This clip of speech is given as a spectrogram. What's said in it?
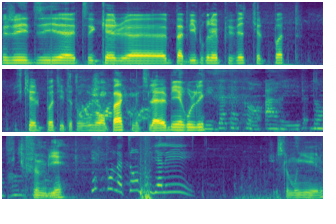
J'ai dit euh, que le euh, papier brûlait plus vite que le pot. Parce que le pot il était trop compact, mais tu l'avais bien roulé. Les arrivent dans 30 Il fume bien? Qu'est-ce qu'on attend pour y aller? Juste le mouiller là.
